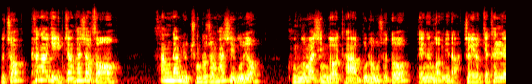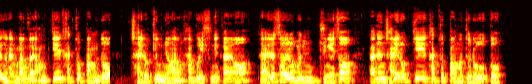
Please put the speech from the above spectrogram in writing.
그렇죠? 편하게 입장하셔서 상담 요청도 좀 하시고요. 궁금하신 거 다 물어보셔도 되는 겁니다. 저 이렇게 텔레그램방과 함께 카톡방도 자유롭게 운영하고 있으니까요. 자, 그래서 여러분 중에서 나는 자유롭게 카톡방도 들어오고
